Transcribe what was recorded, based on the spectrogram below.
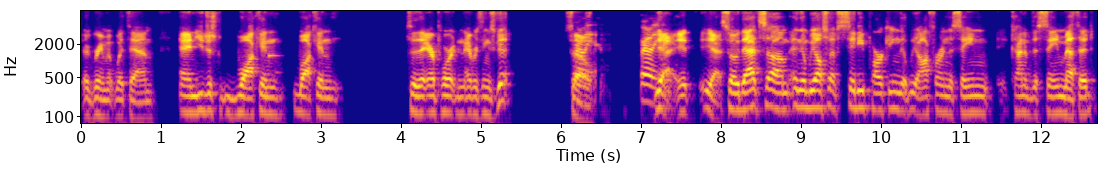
agreement with them. And you just walk in, walk in to the airport, and everything's good. So, Brilliant. Brilliant. yeah, it yeah. So that's um, and then we also have city parking that we offer in the same kind of the same method.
